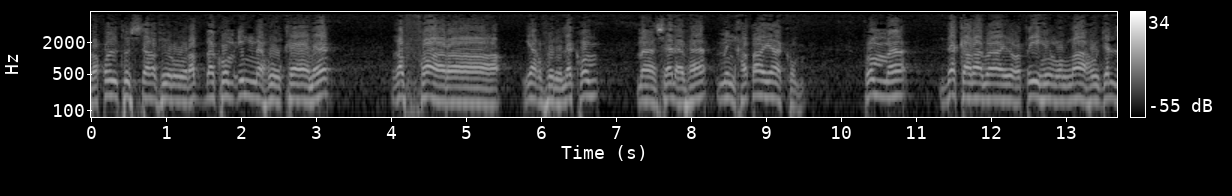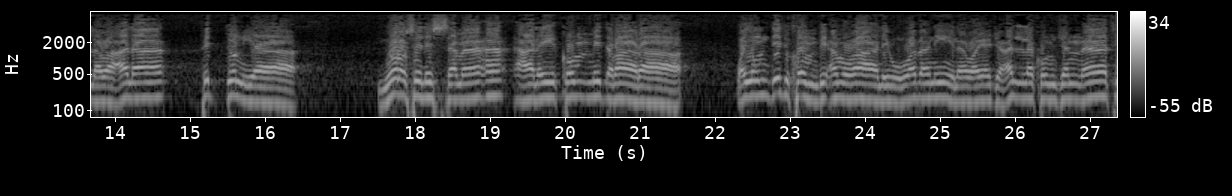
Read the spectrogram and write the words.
فقلت استغفروا ربكم إنه كان غفارا. يغفر لكم ما سلف من خطاياكم. ثم ذكر ما يعطيهم الله جل وعلا في الدنيا. يرسل السماء عليكم مدرارا ويمددكم بأموال وبنين ويجعل لكم جنات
